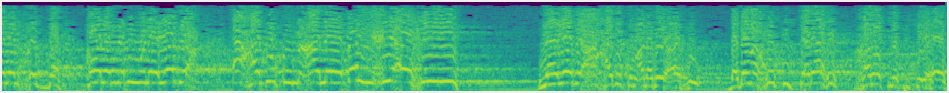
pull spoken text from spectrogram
على الخطبة. قال النبي لا يبع أحدكم على بيع أخيه. لا يبع أحدكم على بيع أخيه. بدل أخوك اشتراه خلاص ما تشتريهاش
